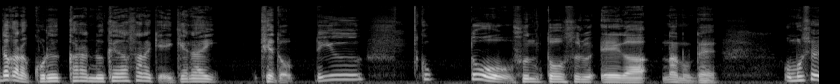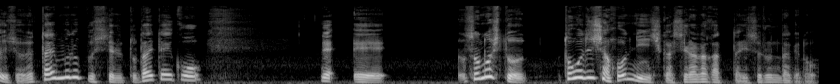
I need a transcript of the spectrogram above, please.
だからこれから抜け出さなきゃいけないけどっていうことを奮闘する映画なので、面白いですよね。タイムループしてると大体こう、ね、えー、その人、当事者本人しか知らなかったりするんだけど、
